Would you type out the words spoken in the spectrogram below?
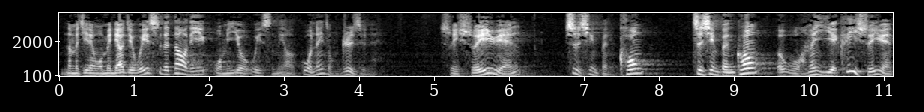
那么，既然我们了解唯识的道理，我们又为什么要过那种日子呢？所以随缘，自性本空，自性本空，而我们也可以随缘，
